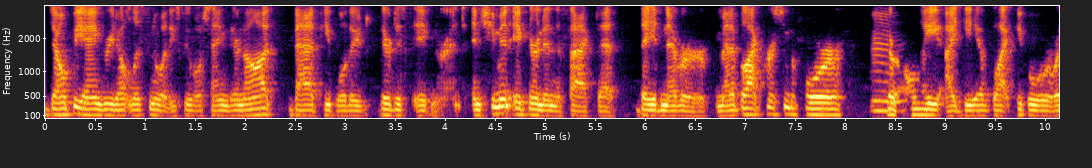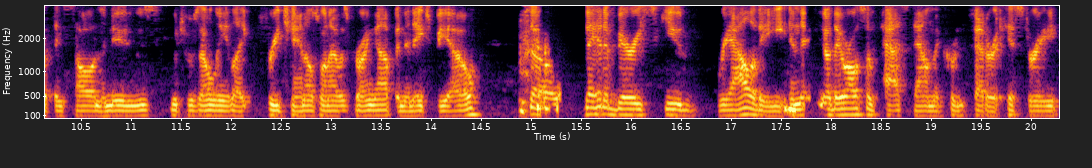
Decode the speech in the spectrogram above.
don't be angry. Don't listen to what these people are saying. They're not bad people. They're they're just ignorant. And she meant ignorant in the fact that they had never met a black person before. Mm. Their only idea of black people were what they saw in the news, which was only like free channels when I was growing up, and then HBO. So they had a very skewed reality, and they, you know they were also passed down the Confederate history.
